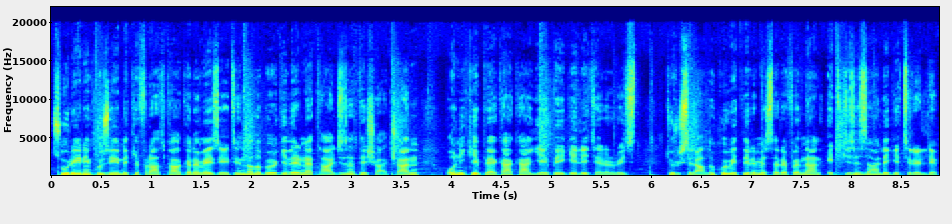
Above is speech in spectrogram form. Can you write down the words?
Suriye'nin kuzeyindeki Fırat Kalkanı ve Zeytin Dalı bölgelerine taciz ateşi açan 12 PKK-YPG'li terörist, Türk Silahlı Kuvvetlerimiz tarafından etkisiz hale getirildi.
